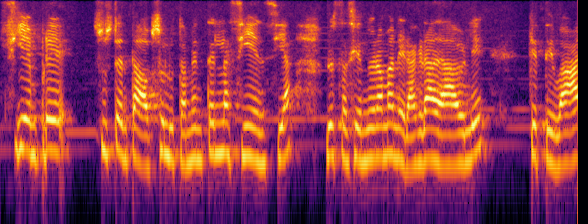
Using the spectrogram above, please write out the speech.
siempre sustentado absolutamente en la ciencia, lo está haciendo de una manera agradable, que te va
